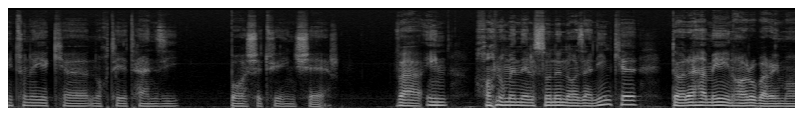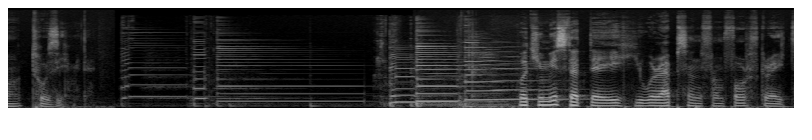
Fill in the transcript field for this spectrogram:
می‌تونه یک نقطه تنزی باشه توی این شعر. و این خانم نلسون نازنین که داره همه اینها رو برای ما توضیح میده What you missed that day you were absent from fourth grade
